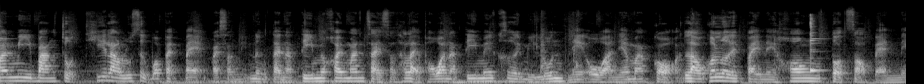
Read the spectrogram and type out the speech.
มันมีบางจุดที่เรารู้สึกว่าแปลกๆไปสักนิดหนึ่งแต่นัตตี้ไม่ค่อยมั่นใจสักเท่าไหร่เพราะว่านัตตี้ไม่เคยมีรุ่น Neo อันนี้มาก่อน เราก็เลยไปในห้องตรวจสอบแบรนด์เน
